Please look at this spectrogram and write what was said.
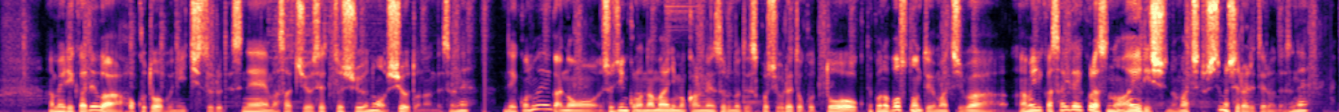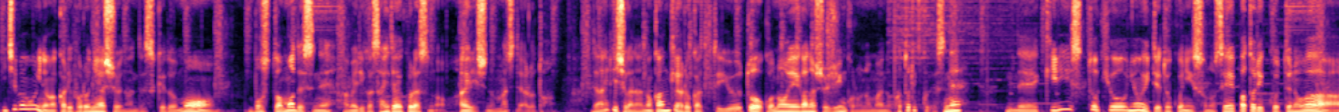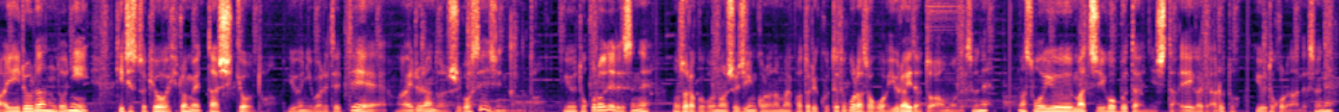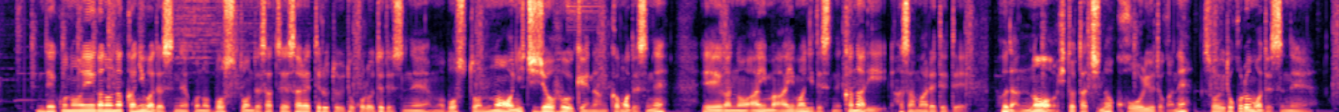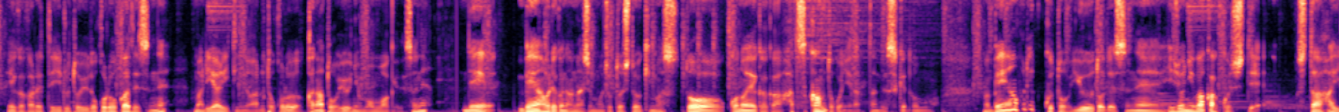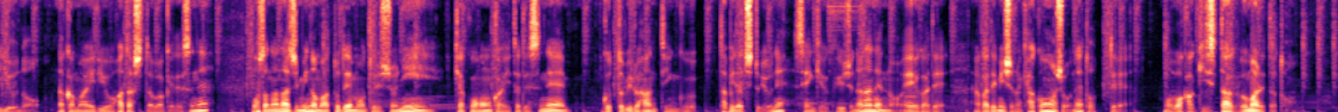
アメリカでは北東部に位置するですね、マサチューセッツ州の州都なんですよね。で、この映画の主人公の名前にも関連するので少し触れとくと、このボストンという街はアメリカ最大クラスのアイリッシュの街としても知られてるんですね。一番多いのはカリフォルニア州なんですけども、ボストンもですね、アメリカ最大クラスのアイリッシュの街であると。で、アイリッシュが何の関係あるかっていうと、この映画の主人公の名前のパトリックですね。で、キリスト教において特にその聖パトリックっていうのはアイルランドにキリスト教を広めた司教というふうに言われてて、アイルランドの守護聖人なんだというところでですね、おそらくこの主人公の名前パトリックってところはそこは由来だとは思うんですよね。まあそういう街を舞台にした映画であるというところなんですよね。で、この映画の中にはですね、このボストンで撮影されているというところでですね、ボストンの日常風景なんかもですね、映画の合間合間にですね、かなり挟まれてて、普段の人たちの交流とかね、そういうところもですね、描かれているというところがですね、まあリアリティのあるところかなというふうに思うわけですよね。で、ベン・アフレックの話もちょっとしておきますと、この映画が初監督になったんですけども、まあ、ベン・アフレックというとですね、非常に若くしてスター俳優の仲間入りを果たしたわけですね。幼馴染のマット・デーモンと一緒に脚本書いたですね、グッドビル・ハンティング、旅立ちというね、1997年の映画でアカデミー賞の脚本賞をね、取って、もう若きスターが生まれたと。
